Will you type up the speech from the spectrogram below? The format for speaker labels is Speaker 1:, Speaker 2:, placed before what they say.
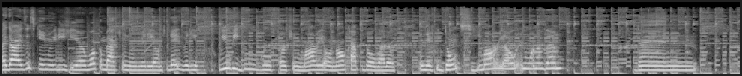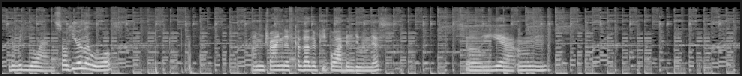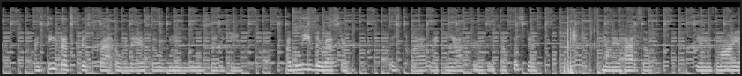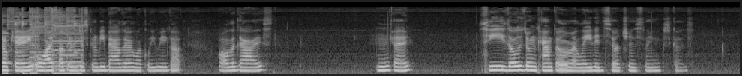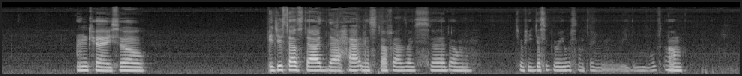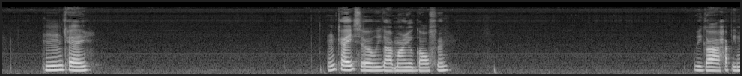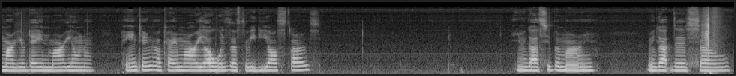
Speaker 1: Hi guys, it's GamerED here. Welcome back to another video. In today's video, we will be Google searching Mario in all capital letters. And if we don't see Mario in one of them, then the video ends. So here are the rules. I'm trying this because other people have been doing this. So yeah, um... I think that's Chris Pratt over there, so one of the rules said we can't. I believe the rest are Chris Pratt, like the actors and stuff. Plus there's Mario hat, so yeah, there's Mario, okay. Oh, I thought they were just gonna be Bowser. Luckily we got all the guys. Okay. See, those don't count the related searches things, because... Okay, so it just has to add the hat and stuff as I said. Um, so if you disagree with something, read the rules. Um, okay. Okay, so we got Mario golfing. We got Happy Mario Day and Mario in a painting. Okay, Mario was the 3D All-Stars. And we got Super Mario. We got this, so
